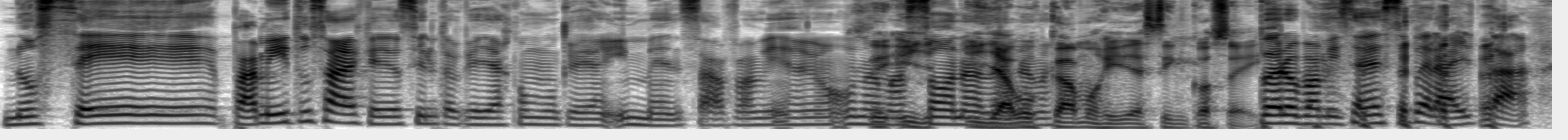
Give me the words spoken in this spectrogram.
No sé. Para mí, tú sabes que yo siento que ella es como que inmensa. Para mí es una Sí, amazona. y, de ya buscamos y de 5 o 6. Pero para mí se ve súper alta.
